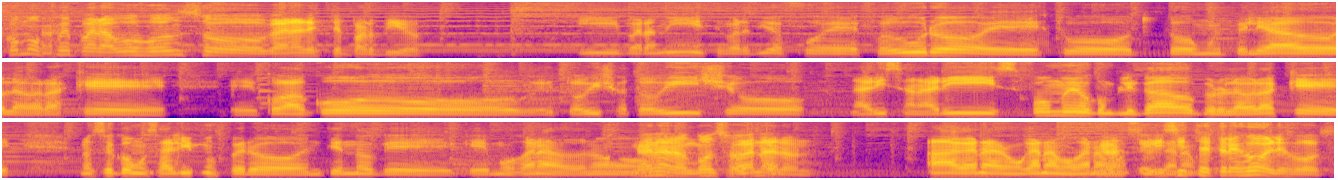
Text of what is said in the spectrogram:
¿Cómo fue para vos, Gonzo, ganar este partido? Y para mí este partido fue, fue duro, eh, estuvo todo muy peleado, la verdad es que eh, codo a codo, eh, tobillo a tobillo, nariz a nariz, fue medio complicado, pero la verdad es que no sé cómo salimos, pero entiendo que, hemos ganado, ¿no? Ganaron, Gonzo, ganaron. Ah, ganaron, ganamos, ganamos. hiciste tres goles vos.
